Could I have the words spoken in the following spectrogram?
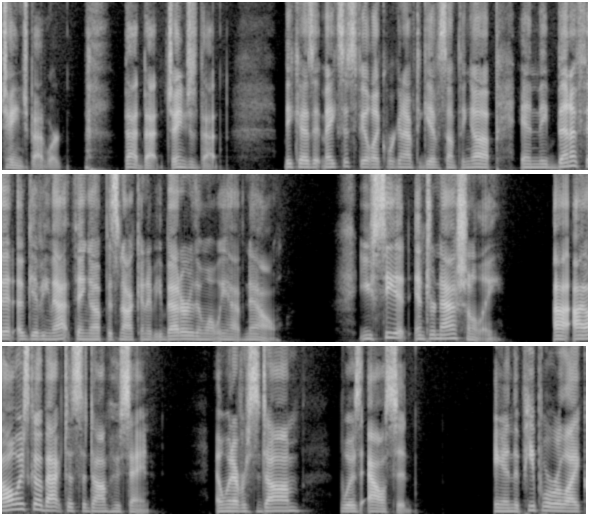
Change bad word. bad bad. Change is bad because it makes us feel like we're going to have to give something up. And the benefit of giving that thing up is not going to be better than what we have now. You see it internationally. I always go back to Saddam Hussein. And whenever Saddam was ousted, and the people were like,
